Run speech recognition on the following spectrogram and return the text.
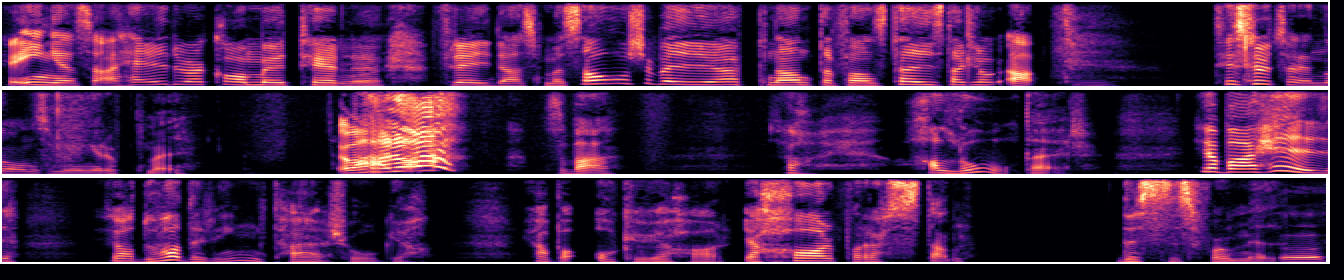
Ingen sa hej du har kommit till eh, Fridas massage, vi öppnar inte förrän tisdag klockan... Ja. Till slut så är det någon som ringer upp mig. Jag bara hallå? Så bara, ja hallå där. Jag bara hej. Ja du hade ringt här såg jag. Jag bara åh gud jag hör, jag hör på rösten. This is for me.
